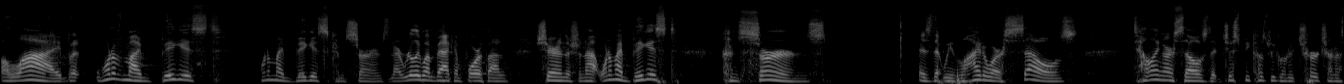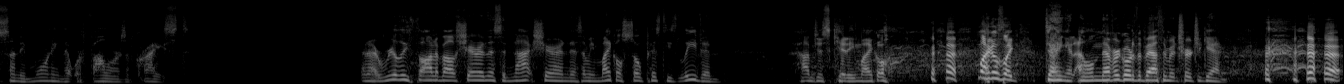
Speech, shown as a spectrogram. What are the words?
a lie. But one of my biggest one of my biggest concerns, and I really went back and forth on sharing this or not, one of my biggest concerns is that we lie to ourselves, telling ourselves that just because we go to church on a Sunday morning that we're followers of Christ. And I really thought about sharing this and not sharing this. I mean, Michael's so pissed he's leaving. I'm just kidding, Michael. Michael's like, dang it, I will never go to the bathroom at church again. but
